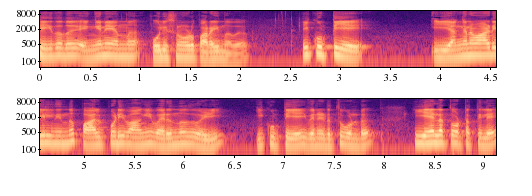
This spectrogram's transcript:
ചെയ്തത് എങ്ങനെയെന്ന് പോലീസിനോട് പറയുന്നത് ഈ കുട്ടിയെ ഈ അംഗനവാടിയിൽ നിന്ന് പാൽപ്പൊടി വാങ്ങി വരുന്നത് വഴി ഈ കുട്ടിയെ ഇവൻ എടുത്തുകൊണ്ട് ഈ ഏലത്തോട്ടത്തിലെ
